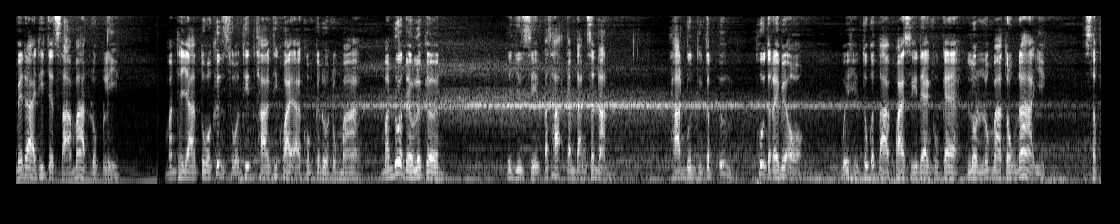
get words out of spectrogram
ไม่ได้ที่จะสามารถหลบหลีก มันทะยานตัวขึ้นสวนทิศทางที่ควายอาคมกระโดดลงมา มันรวดเร็วเหลือเกิน ได้ยินเสียงปะทะกันดังสนั่นพานบุญถึงกับอึ้งพูดอะไรไม่ออกเมื่อเห็นตุ๊กตาควายสีแดงของแกหล่นลงมาตรงหน้าอีก สภ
